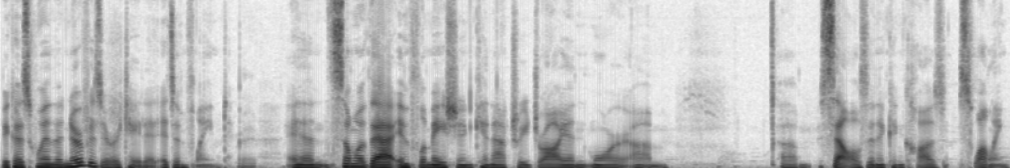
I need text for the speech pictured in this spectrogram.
because when the nerve is irritated, it's inflamed. Right. and some of that inflammation can actually draw in more um, um, cells and it can cause swelling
